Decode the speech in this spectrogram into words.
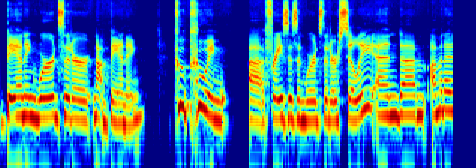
banning words that are not banning, poo pooing. Uh, phrases and words that are silly, and um, I'm gonna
